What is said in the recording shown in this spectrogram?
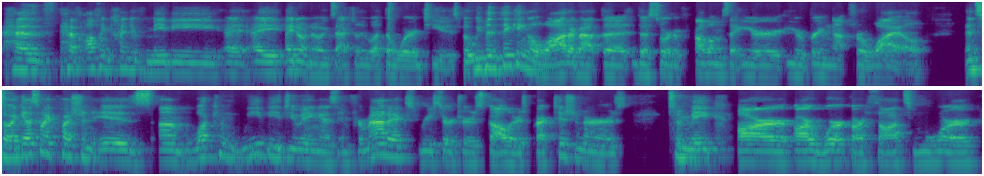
have have often kind of maybe I, I I don't know exactly what the word to use, but we've been thinking a lot about the the sort of problems that you're you're bringing up for a while. And so I guess my question is, um, what can we be doing as informatics researchers, scholars, practitioners to make our our work, our thoughts more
